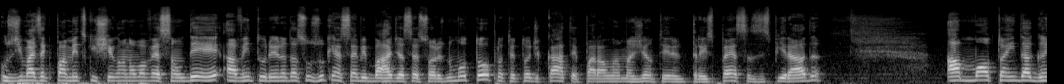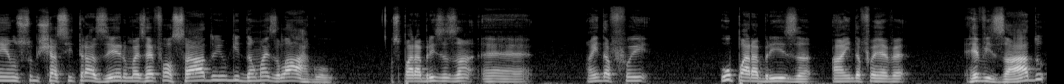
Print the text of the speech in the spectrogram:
os demais equipamentos que chegam à nova versão DE, a aventureira da Suzuki recebe barra de acessórios no motor, protetor de cárter para lamas dianteira de três peças, inspirada. A moto ainda ganha um subchassi traseiro mais reforçado e um guidão mais largo. Os para-brisas é, ainda foi. O para-brisa ainda foi revisado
